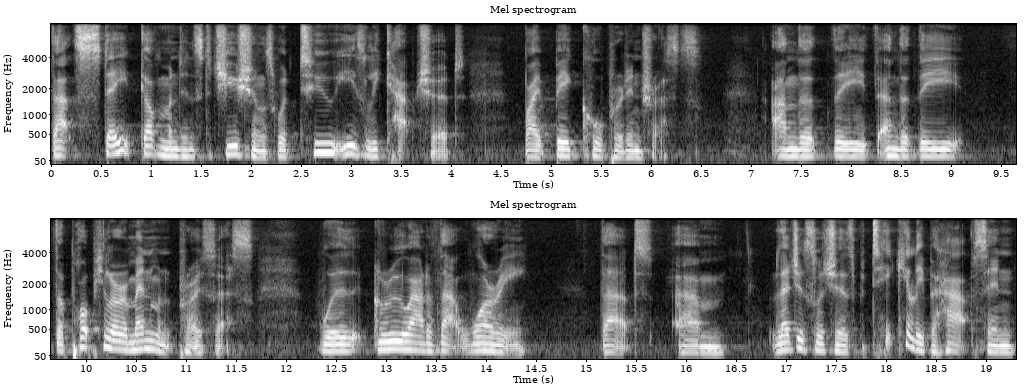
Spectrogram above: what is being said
that state government institutions were too easily captured by big corporate interests. And that the, and that the, the popular amendment process grew out of that worry that um, legislatures, particularly perhaps in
